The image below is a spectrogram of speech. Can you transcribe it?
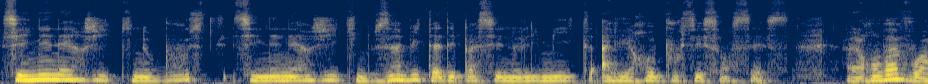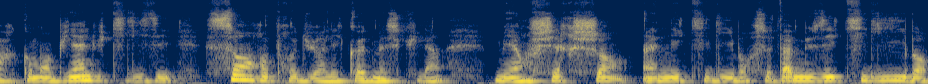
C'est une énergie qui nous booste, c'est une énergie qui nous invite à dépasser nos limites, à les repousser sans cesse. Alors on va voir comment bien l'utiliser sans reproduire les codes masculins, mais en cherchant un équilibre, ce fameux équilibre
